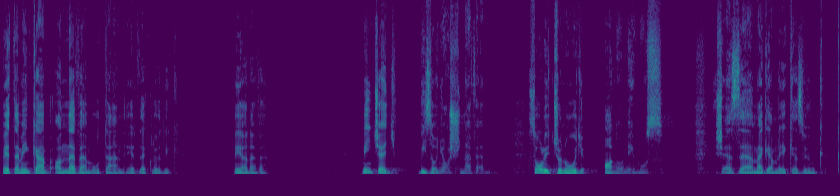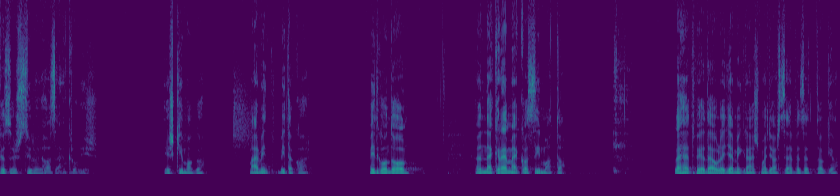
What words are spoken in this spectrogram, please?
Miért nem inkább a nevem után érdeklődik? Mi a neve? Nincs egy bizonyos nevem. Szólítson úgy Anonymous. És ezzel megemlékezünk közös szülőhazánkról is. És ki maga? Mármint mit akar? Mit gondol? Önnek remek a szimata. Lehet például egy emigráns magyar szervezet tagja,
